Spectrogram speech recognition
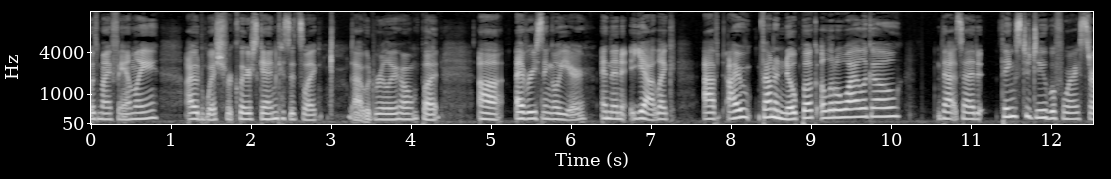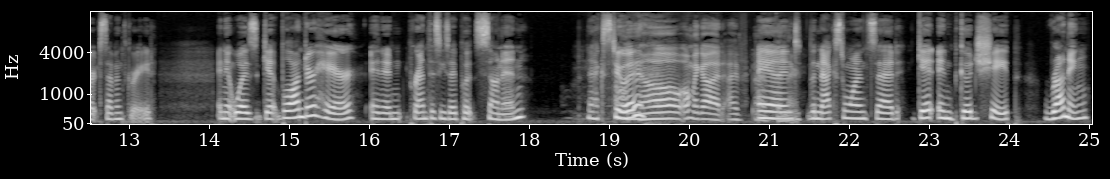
with my family, I would wish for clear skin because it's like, that would really help. But uh, every single year. And then, yeah, like af- I found a notebook a little while ago that said things to do before I start seventh grade. And it was get blonder hair. And in parentheses, I put sun in next to oh, it. No. Oh my god. I've, I've And the next one said, get in good shape, running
